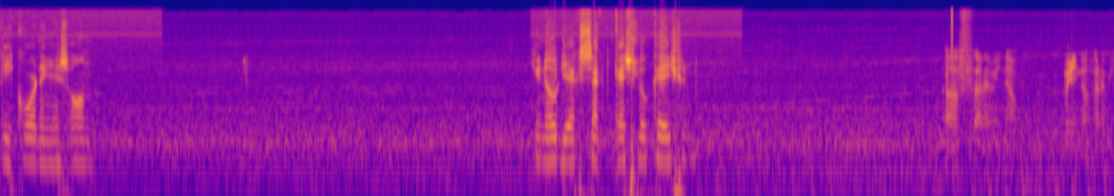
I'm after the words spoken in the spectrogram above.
Recording is on. You know the exact cache location? Of enemy, no. Mean, of enemy.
